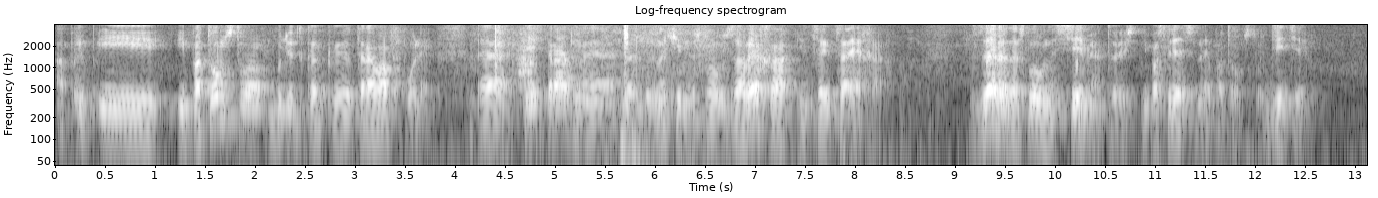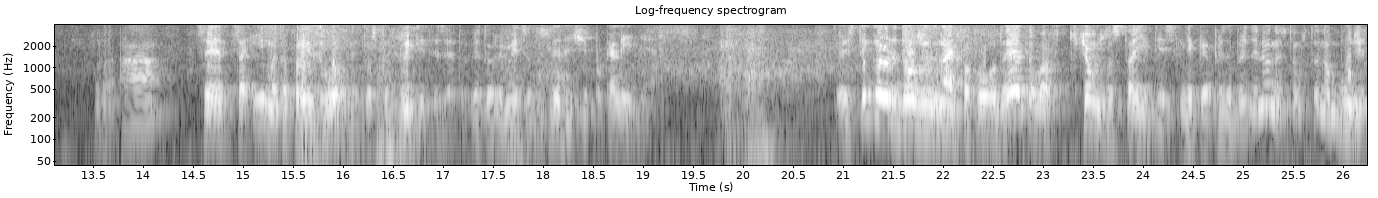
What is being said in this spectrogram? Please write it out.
а, и, и, и потомство будет как э, трава в поле. Э, есть разные как бы, значения слов зареха и цейцаэха. Зера дословно семя, то есть непосредственное потомство, дети. А Цецаим это производный, то, что выйдет из этого. Это уже имеется в виду следующее поколение. То есть ты, говоришь, должен знать по поводу этого, в чем состоит здесь некая предопределенность, в том, что оно будет,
